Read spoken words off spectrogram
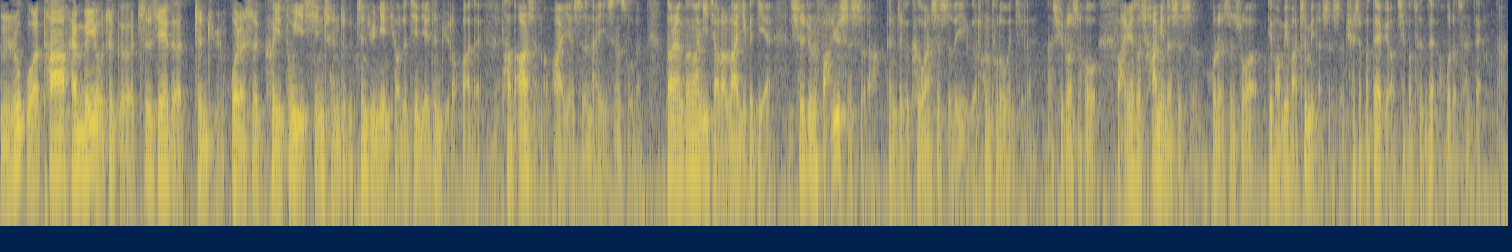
嗯，如果他还没有这个直接的证据，或者是可以足以形成这个证据链条的间接证据的话的，他的二审的话也是难以胜诉的。当然，刚刚你讲的那一个点，其实就是法律事实啊，跟这个客观事实的一个冲突的问题了。啊，许多时候法院所查明的事实，或者是说对方没法证明的事实，确实不代表其不存在或者存在啊。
